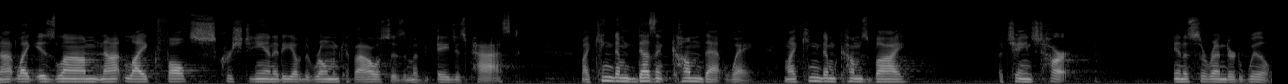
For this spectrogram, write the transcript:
not like Islam, not like false Christianity of the Roman Catholicism of ages past. My kingdom doesn't come that way. My kingdom comes by a changed heart and a surrendered will.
